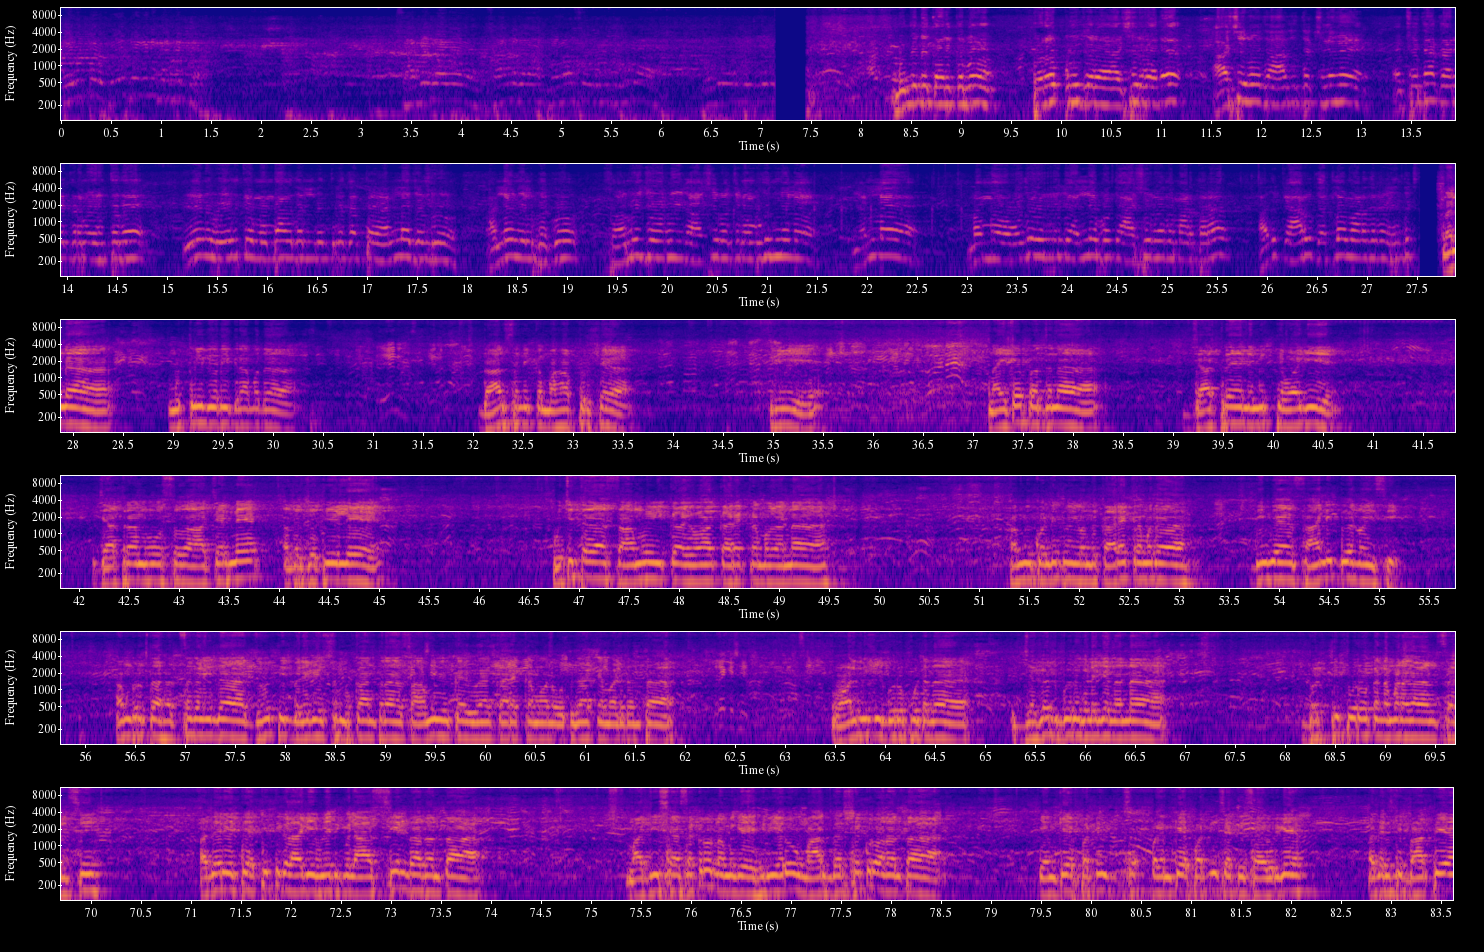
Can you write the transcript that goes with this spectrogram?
ದಯವಿಟ್ಟು ಬೇಗ ಬೇಗನೆ ಬರಬೇಕು ಮುಂದಿನ ಕಾರ್ಯಕ್ರಮ ಪರಪೂಜರ ಆಶೀರ್ವಾದ. ಆಶೀರ್ವಾದ ಆದ ತಕ್ಷಣವೇ ಅಕ್ಷತಾ ಕಾರ್ಯಕ್ರಮ ಇರುತ್ತದೆ. ಏನು ವೇದಿಕೆ ಮುಂಭಾಗದಲ್ಲಿ ನಿಂತಿರತಕ್ಕಂಥ ಎಲ್ಲ ಜನರು ಅಲ್ಲೇ ನಿಲ್ಲಬೇಕು ಸ್ವಾಮೀಜಿಯವರು ಈಗ ಆಶೀರ್ವಚನ ಮುಗಿದ ಮೇಲೆ ಎಲ್ಲ ನಮ್ಮ ವಧುವರಿಗೆ ಅಲ್ಲೇ ಬಂದು ಆಶೀರ್ವಾದ ಮಾಡ್ತಾರೆ. ಅದಕ್ಕೆ ಯಾರು ಗದ್ದಲ ಮಾಡಿದ್ರೆ ಹಿಂದಕ್ಕೆ ನನ್ನ ಮುತ್ತಲಗಿರಿ ಗ್ರಾಮದ ದಾರ್ಶನಿಕ ಮಹಾಪುರುಷ ಶ್ರೀ ನಾಯಕಪರ್ಜನ ಜಾತ್ರೆಯ ನಿಮಿತ್ತವಾಗಿ ಜಾತ್ರಾ ಮಹೋತ್ಸವದ ಆಚರಣೆ, ಅದರ ಜೊತೆಯಲ್ಲಿ ಉಚಿತ ಸಾಮೂಹಿಕ ವಿವಾಹ ಕಾರ್ಯಕ್ರಮಗಳನ್ನು ಹಮ್ಮಿಕೊಂಡಿದ್ದು ಈ ಒಂದು ಕಾರ್ಯಕ್ರಮದ ದಿವ್ಯ ಸಾನ್ನಿಧ್ಯವನ್ನು ವಹಿಸಿ ಅಮೃತ ಹಸ್ತಗಳಿಂದ ಜ್ಯೋತಿ ಬೆಳಗಿಸುವ ಮುಖಾಂತರ ಸಾಮೂಹಿಕ ವಿವಾಹ ಕಾರ್ಯಕ್ರಮವನ್ನು ಉದ್ಘಾಟನೆ ಮಾಡಿದಂಥ ವಾಲ್ಮೀಕಿ ಗುರುಕೂಟದ ಜಗದ್ಗುರುಗಳಿಗೆ ನನ್ನ ಭಕ್ತಿಪೂರ್ವಕ ನಮನಗಳನ್ನು ಸಲ್ಲಿಸಿ, ಅದೇ ರೀತಿ ಅತಿಥಿಗಳಾಗಿ ವೇದಿಕೆ ಮೇಲೆ ಆಸೀನರಾದಂಥ ಮಾಜಿ ಶಾಸಕರು, ನಮಗೆ ಹಿರಿಯರು, ಮಾರ್ಗದರ್ಶಕರು ಆದಂಥ M K Patil M K Patil Shetty ಸಾಹೇಬರಿಗೆ, ಅದೇ ರೀತಿ ಭಾರತೀಯ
